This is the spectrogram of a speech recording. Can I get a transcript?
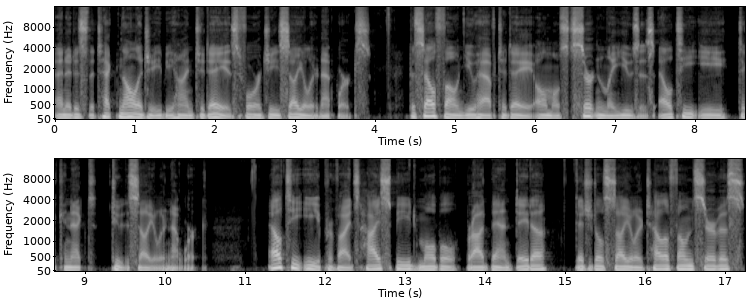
and it is the technology behind today's 4G cellular networks. The cell phone you have today almost certainly uses LTE to connect to the cellular network. LTE provides high-speed mobile broadband data, digital cellular telephone service,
